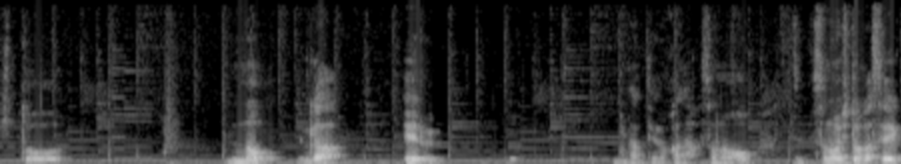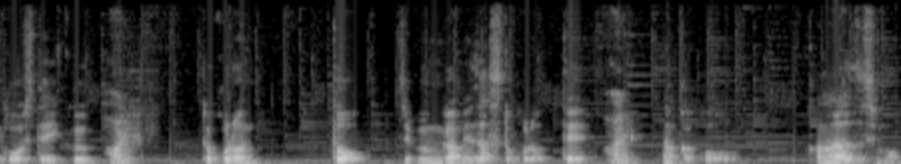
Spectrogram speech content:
人の、が得る、なんていうのかな、その、その人が成功していくはい。ところと自分が目指すところって、はい。なんかこう、必ずしも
